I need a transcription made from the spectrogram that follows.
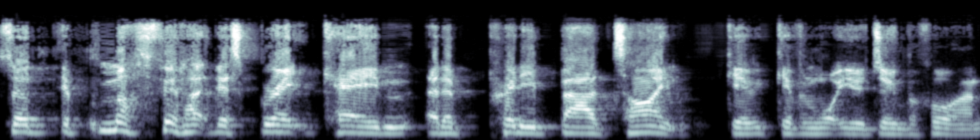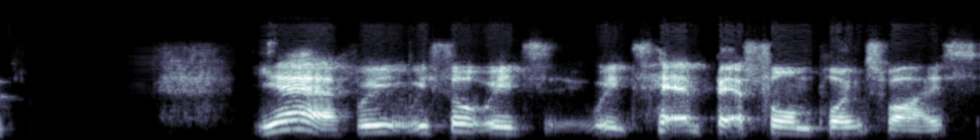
So it must feel like this break came at a pretty bad time, given what you were doing beforehand. Yeah, we, we thought we'd we'd hit a bit of form points wise,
